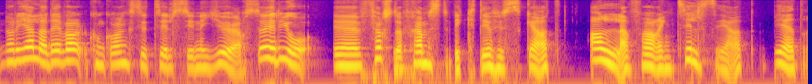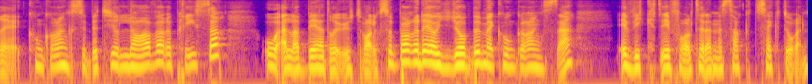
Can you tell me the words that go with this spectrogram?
Når det gjelder det hva Konkurransetilsynet gjør, så er det jo eh, først og fremst viktig å huske at all erfaring tilsier at bedre konkurranse betyr lavere priser og eller bedre utvalg. Så bare det å jobbe med konkurranse er viktig i forhold til denne sektoren.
